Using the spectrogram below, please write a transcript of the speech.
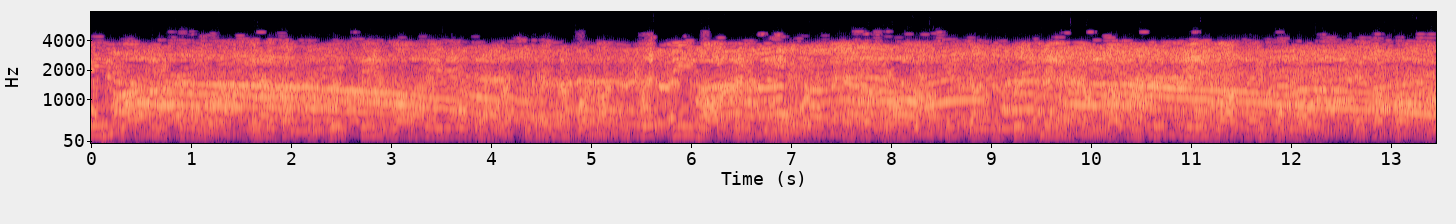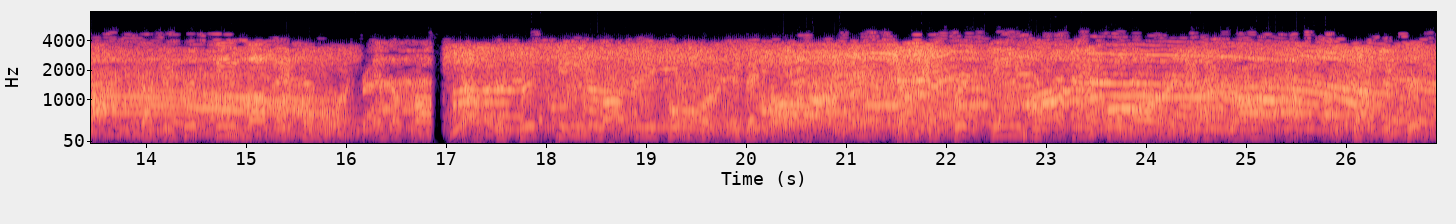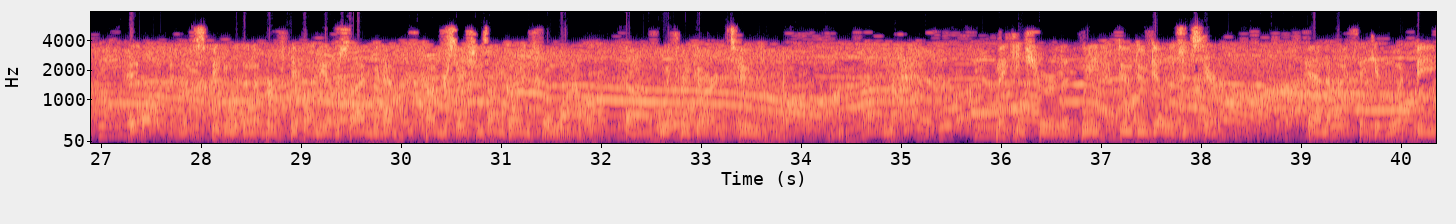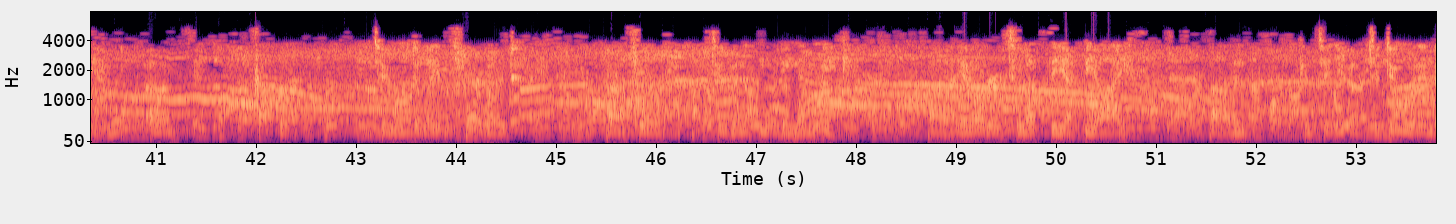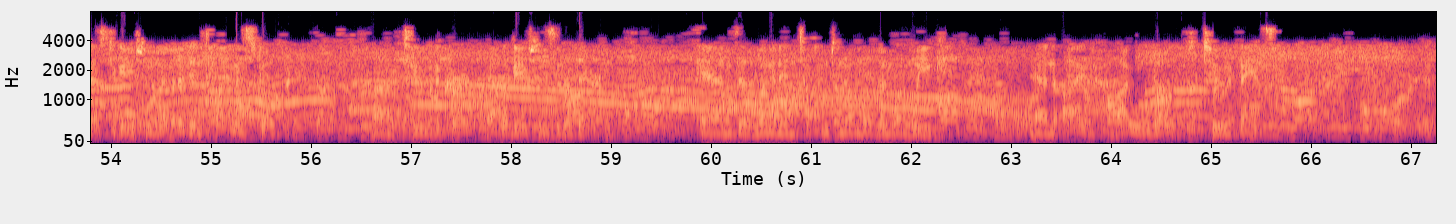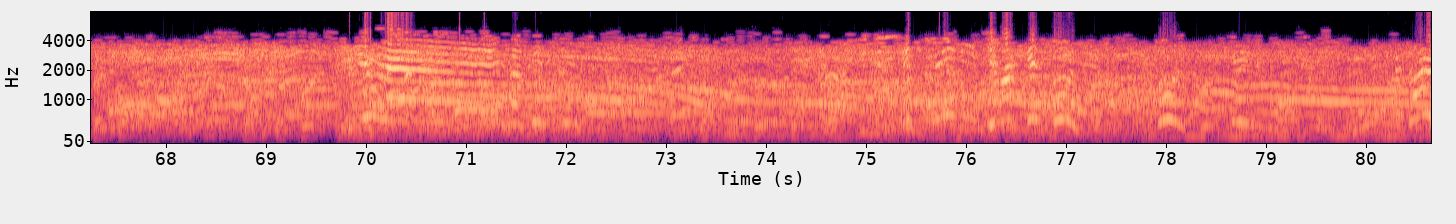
Brookstein Blase Fulmore. is a Dr. Brookstein Blase Fulmore. Es a Dr. Brookstein Blase Fulmore. A Frog. Dr. Christine Dr. Brookstein Fulmore. A Frog. Dr. Brookstein Blase Fulmore. A Frog. Dr. Brookstein Blase Fulmore. A Frog. Dr. Brookstein Blase Fulmore speaking with a number of people on the other side, we've had conversations ongoing for a while uh, with regard to um, making sure that we do due diligence here. And I think it would be uh, proper to delay the floor vote uh, for up to but not more than one week uh, in order to let the FBI um, continue uh, to do an investigation limited in time and scope uh, to the current allegations that are there and uh, limited in time to no more than one week. And I, I will vote to advance. Give us his food. Food.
